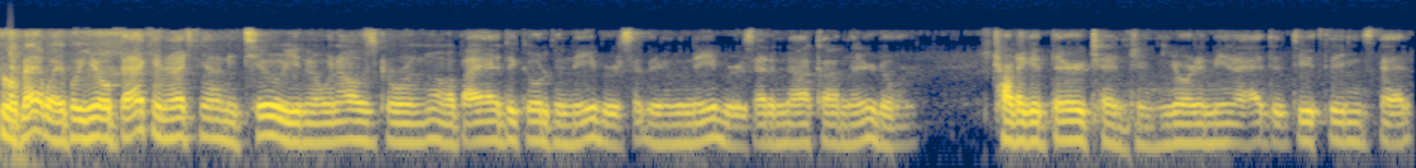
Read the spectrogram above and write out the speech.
go that way. But you know, back in 1992, you know, when I was growing up, I had to go to the neighbors. The neighbors I had to knock on their door, try to get their attention. You know what I mean? I had to do things that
